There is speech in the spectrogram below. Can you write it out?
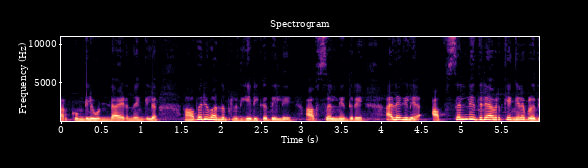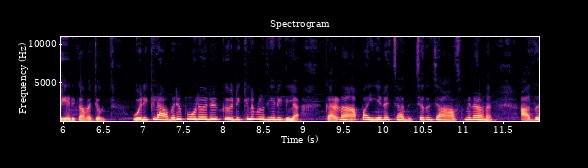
ആർക്കെങ്കിലും ഉണ്ടായിരുന്നെങ്കിൽ അവർ വന്ന് പ്രതികരിക്കത്തില്ലേ അഫ്സലിനെതിരെ? അല്ലെങ്കിൽ അഫ്സലിനെതിരെ അവർക്ക് എങ്ങനെ പ്രതികരിക്കാൻ പറ്റും? ഒരിക്കലും അവർ പോലും ഒരു ഒരിക്കലും പ്രതികരിക്കില്ല. കാരണം ആ പയ്യനെ ചതിച്ചത് ജാസ്മിനാണ്. അത്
